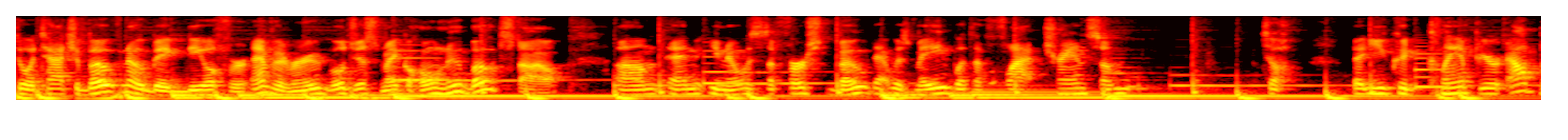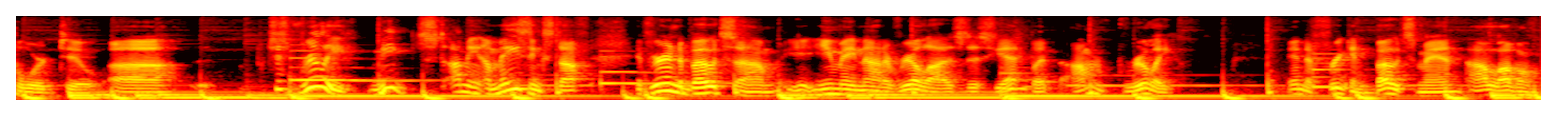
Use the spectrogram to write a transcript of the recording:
to attach a boat. No big deal for Evan Evinrude. We'll just make a whole new boat style. Um, and you know, it's the first boat that was made with a flat transom to that you could clamp your outboard to. Uh, just really neat. I mean, amazing stuff. If you're into boats, um, you, you may not have realized this yet, but I'm really into freaking boats, man. I love them.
